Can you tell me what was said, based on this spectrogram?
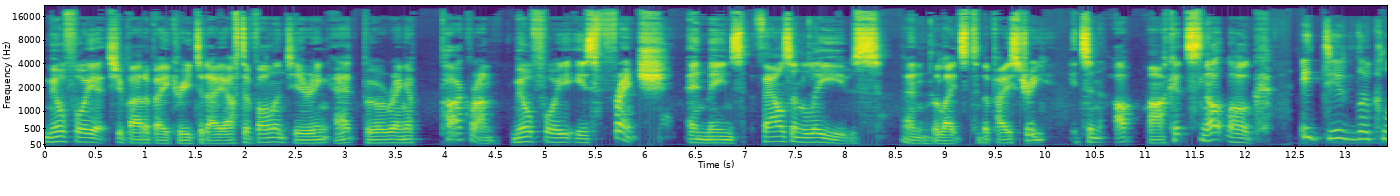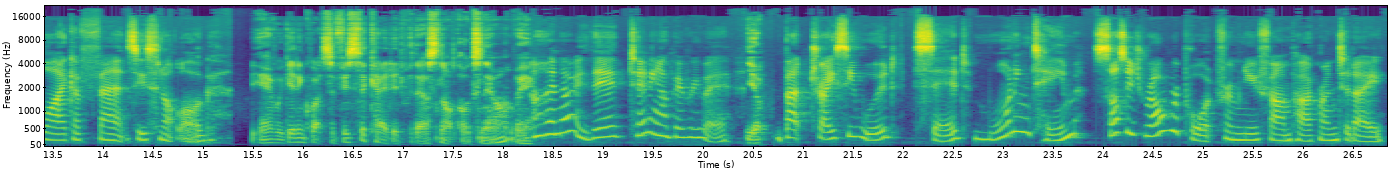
Milfoy at Shibata Bakery today after volunteering at Buranga Park Run. Milfoy is French and means thousand leaves and relates to the pastry. It's an upmarket snot log. It did look like a fancy snot log. Yeah, we're getting quite sophisticated with our snot logs now, aren't we? I know, they're turning up everywhere. Yep. But Tracy Wood said, Morning team, sausage roll report from New Farm Park Run today.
